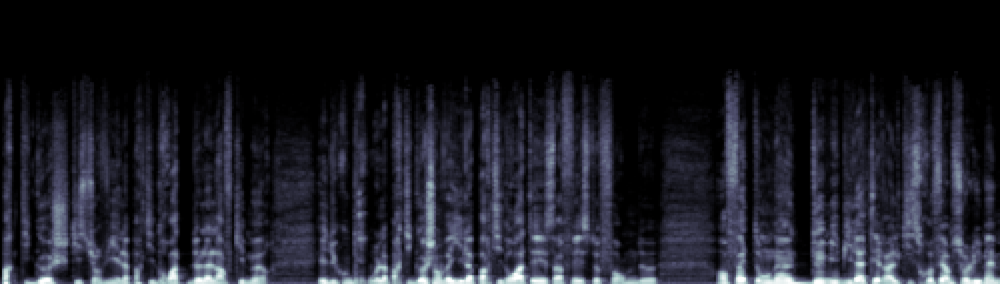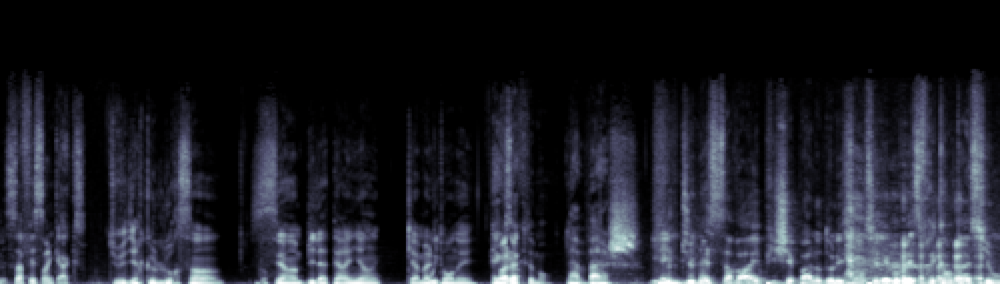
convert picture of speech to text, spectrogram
partie gauche qui survit et la partie droite de la larve qui meurt. Et du coup, pff, la partie gauche envahit la partie droite et ça fait cette forme de... En fait, on a un demi-bilatéral qui se referme sur lui-même, ça fait cinq axes. Tu veux dire que l'oursin, c'est un bilatérien qui a mal Oui. tourné Voilà. Exactement. La vache Il a une jeunesse, ça va, et puis je sais pas, l'adolescence et les mauvaises fréquentations.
